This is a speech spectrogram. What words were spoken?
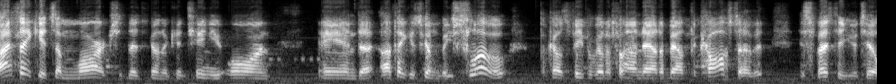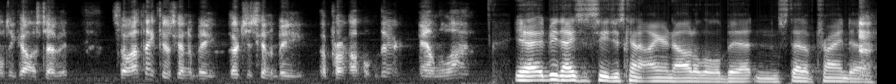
I think it's a march that's going to continue on, and I think it's going to be slow because people are going to find out about the cost of it, especially the utility cost of it. So I think there's going to be there's just going to be a problem there down the line. Yeah, it'd be nice to see just kind of iron out a little bit, and instead of trying to,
